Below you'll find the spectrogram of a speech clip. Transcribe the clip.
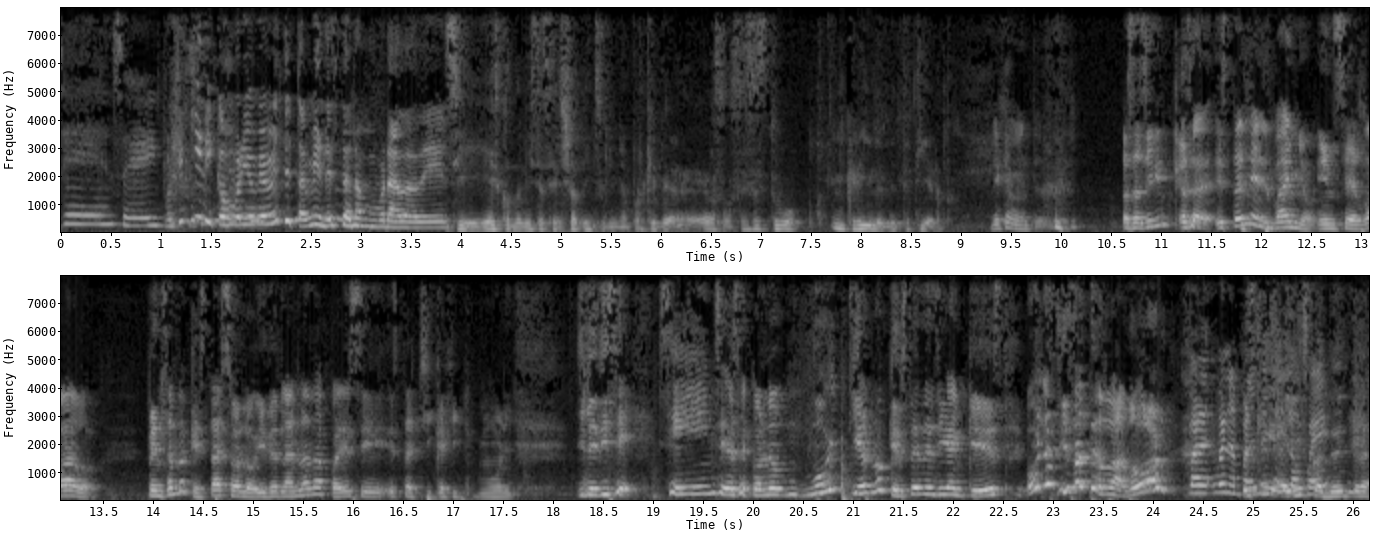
Sensei, porque Kiriko Mori obviamente también está enamorada de él. Sí, es cuando necesitas el shot de insulina, porque versos, eso estuvo increíblemente tierno. Déjame entender. O sea, siguen, o sea, está en el baño, encerrado, pensando que está solo y de la nada aparece esta chica Hikimori y le dice, Sensei, o sea, con lo muy tierno que ustedes digan que es, ¡Aún así es aterrador! Para- bueno, para Es que sensei ahí lo es cuando fue. entra,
